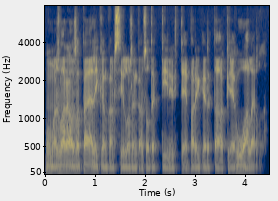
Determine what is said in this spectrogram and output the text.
muun muassa varaosa päällikön kanssa silloisen kanssa otettiin yhteen pari kertaa oikein huolella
